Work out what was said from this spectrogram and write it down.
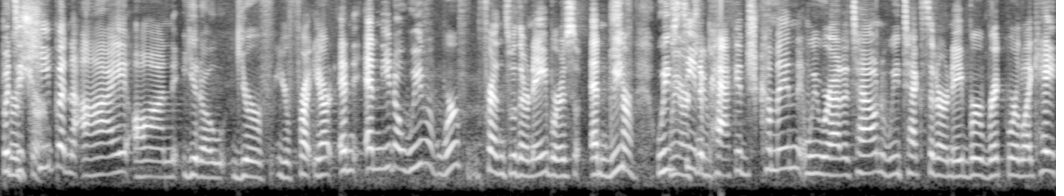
but to sure. keep an eye on, you know, your your front yard, and and you know, we we're friends with our neighbors, and we've Sure, we've we seen a package come in, and we were out of town, and we texted our neighbor Rick. We're like, hey,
